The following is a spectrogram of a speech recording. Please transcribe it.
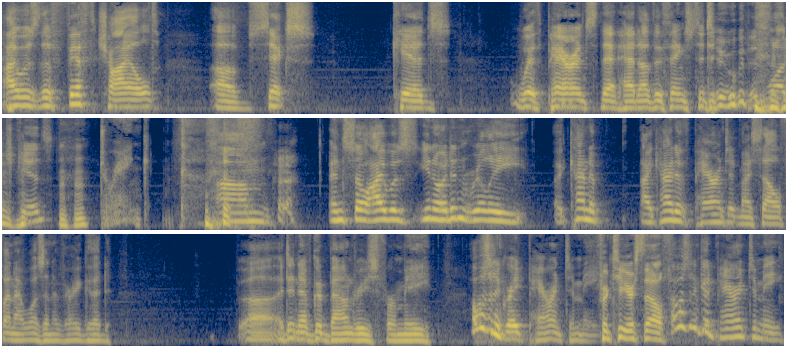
I was the fifth child of six kids with parents that had other things to do than watch kids drink. Um, and so I was, you know, I didn't really, I kind of, I kind of parented myself, and I wasn't a very good. Uh, I didn't have good boundaries for me. I wasn't a great parent to me. For to yourself. I wasn't a good parent to me.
